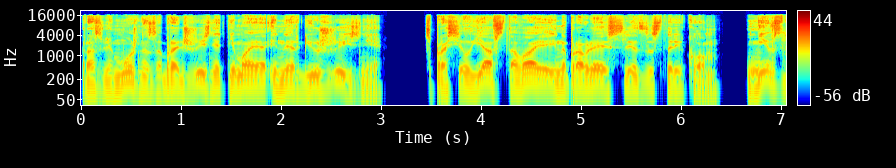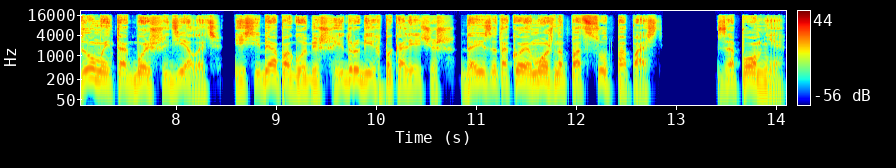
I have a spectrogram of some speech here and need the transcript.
Разве можно забрать жизнь, отнимая энергию жизни? Спросил я, вставая и направляясь вслед за стариком. «Не вздумай так больше делать. И себя погубишь, и других покалечишь. Да и за такое можно под суд попасть. Запомни,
